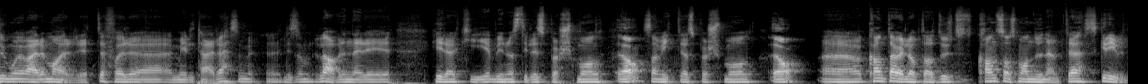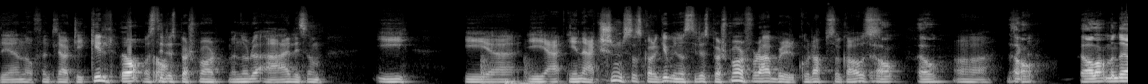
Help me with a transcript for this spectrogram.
du må jo være marerittet for uh, militæret, som liksom lavere ned i hierarkiet begynner å stille spørsmål, ja. samvittighetsspørsmål. Ja. Uh, Kant er veldig opptatt av at du kan, sånn som han du nevnte, skrive det i en offentlig artikkel ja, og stille spørsmål. Men når du er liksom i, i, uh, i, in action, så skal du ikke begynne å stille spørsmål, for da blir det kollaps og kaos. Ja, ja. Ja. ja da, men det,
